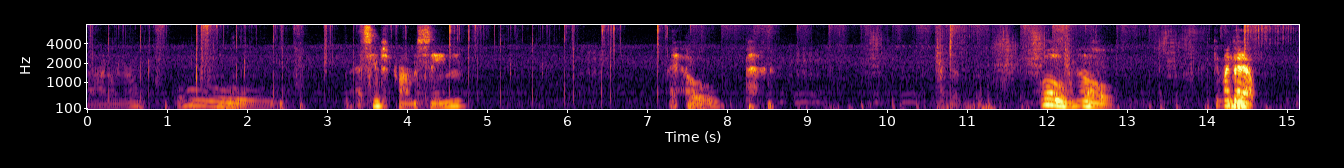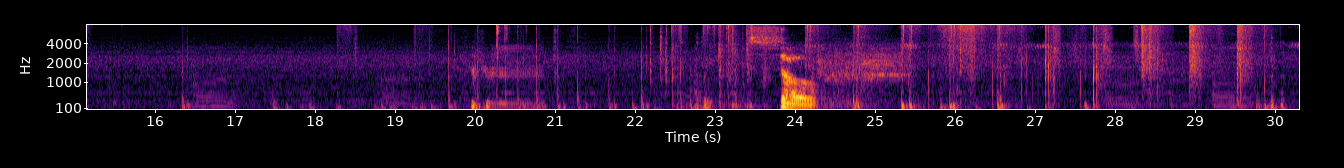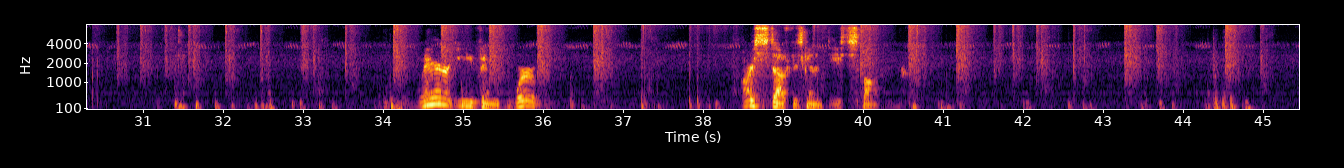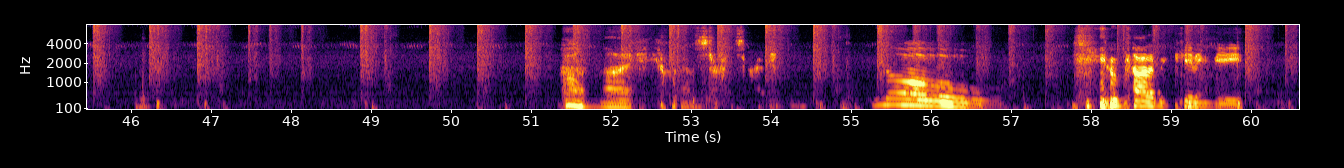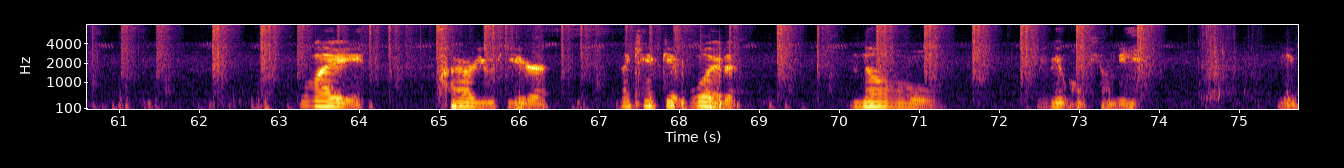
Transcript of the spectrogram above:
I don't know. Ooh. That seems promising. Oh no. Get my bed out. so. Where even were we? Our stuff is gonna despawn. Oh my. From scratch again. No! You gotta be kidding me. Why? Why are you here? I can't get wood. No. Maybe it won't kill me. Maybe.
